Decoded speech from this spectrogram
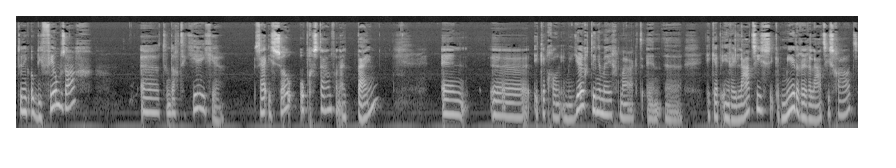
toen ik ook die film zag, uh, toen dacht ik, jeetje, zij is zo opgestaan vanuit pijn. En uh, ik heb gewoon in mijn jeugd dingen meegemaakt. En uh, ik heb in relaties, ik heb meerdere relaties gehad.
